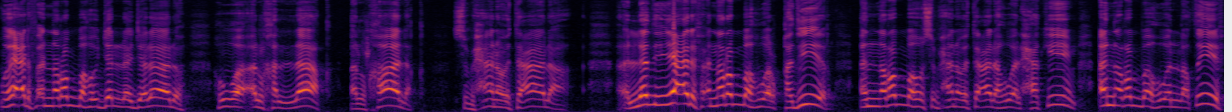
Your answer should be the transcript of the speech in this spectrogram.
ويعرف أن ربه جل جلاله هو الخلاق الخالق. سبحانه وتعالى الذي يعرف أن ربه هو القدير أن ربه سبحانه وتعالى هو الحكيم أن ربه هو اللطيف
